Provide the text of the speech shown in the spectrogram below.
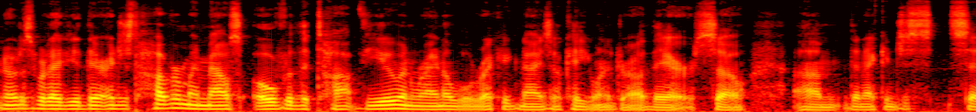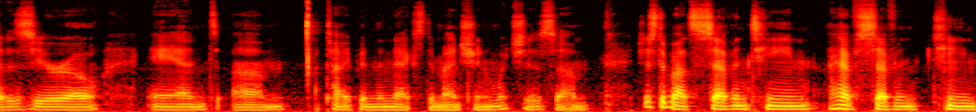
notice what I did there. I just hover my mouse over the top view and Rhino will recognize, okay, you want to draw there. So um, then I can just set a zero and um, type in the next dimension, which is um, just about 17. I have 17.18.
